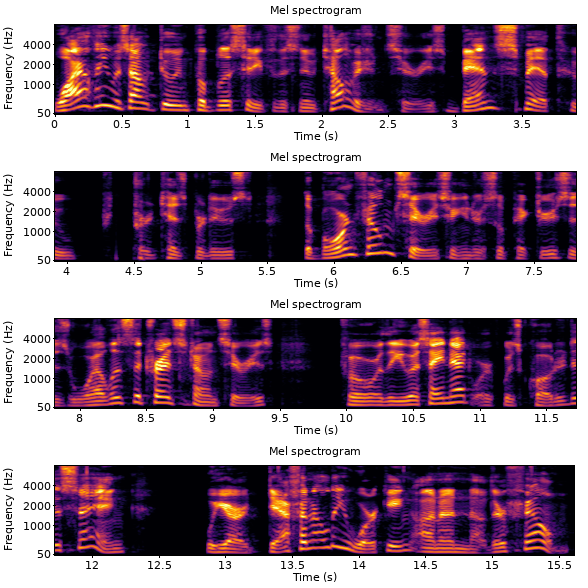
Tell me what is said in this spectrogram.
while he was out doing publicity for this new television series, Ben Smith, who has produced the Bourne film series for Universal Pictures as well as the Treadstone series for the USA Network, was quoted as saying, We are definitely working on another film.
